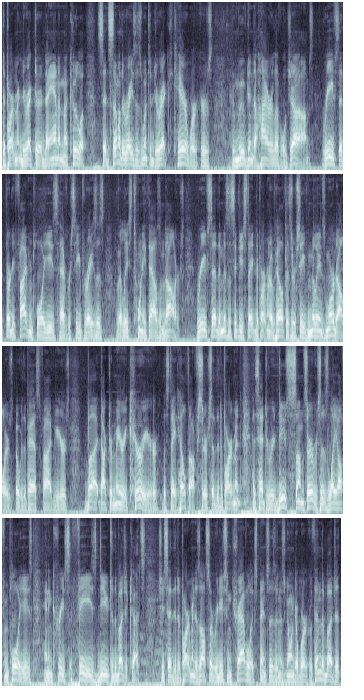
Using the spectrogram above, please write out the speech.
Department Director Diana McCullough said some of the raises went to direct care workers who moved into higher level jobs. Reeves said 35 employees have received raises of at least $20,000. Reeves said the Mississippi State Department of Health has received millions more dollars over the past five years, but Dr. Mary Currier, the state health officer, said the department has had to reduce some services, lay off employees, and increase fees due to the budget cuts. She said the department is also reducing travel expenses and is going to work within the budget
